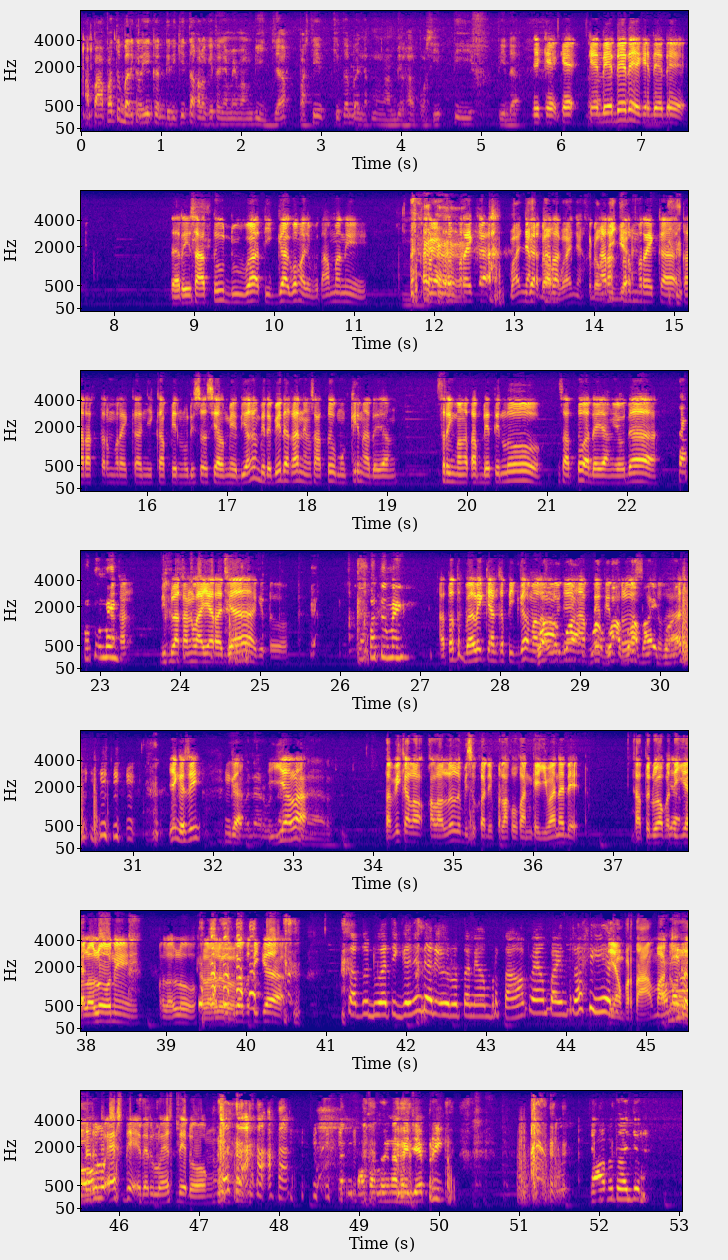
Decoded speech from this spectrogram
Apa-apa tuh balik lagi ke diri kita kalau kitanya memang bijak pasti kita banyak mengambil hal positif tidak Ya, kayak kayak kayak Dede deh, kayak Dede. Dari satu, dua, tiga, gue gak nyebut nama nih. Karakter mereka, Banyak Nggak, dong, karak- banyak dong karakter tiga. mereka, karakter mereka nyikapin lu di sosial media kan beda-beda kan. Yang satu mungkin ada yang sering banget updatein lu. Satu ada yang ya udah Siapa tuh, Meng? belakang- di belakang layar aja gitu. Siapa tuh, Meng? Atau terbalik yang ketiga malah lu yang gua, terus gua, baik, gitu kan. Iya enggak sih? Enggak. Iya, benar, benar, Iyalah. benar. Tapi kalau kalau lu lebih suka diperlakukan kayak gimana, Dek? Satu, dua, apa Ya, tiga? kalau lu nih, kalau lu. Kalau lu. Dua apa tiga? Satu dua tiganya dari urutan yang pertama apa yang paling terakhir? Yang pertama Sama dong. Dari lu SD, dari lu SD dong. Pasar lu yang namanya Jepri. Siapa tuh anjir?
